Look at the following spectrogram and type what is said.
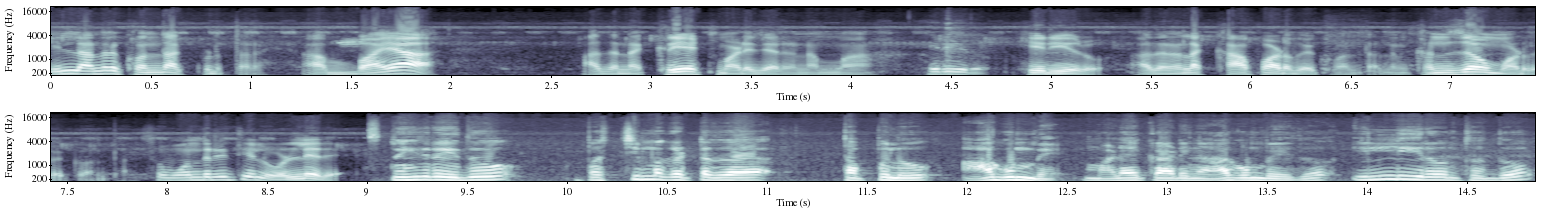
ಇಲ್ಲಾಂದರೆ ಕೊಂದಾಕ್ಬಿಡ್ತಾರೆ. ಆ ಭಯ ಅದನ್ನು ಕ್ರಿಯೇಟ್ ಮಾಡಿದ್ದಾರೆ ನಮ್ಮ ಹಿರಿಯರು. ಹಿರಿಯರು. ಅದನ್ನೆಲ್ಲ ಕಾಪಾಡಬೇಕು ಅಂತ ಅದನ್ನು ಕನ್ಸರ್ವ್ ಮಾಡಬೇಕು ಅಂತ. ಸೊ ಒಂದು ರೀತಿಯಲ್ಲಿ ಒಳ್ಳೆಯದೇ ಸ್ನೇಹಿತರೆ ಇದು ಪಶ್ಚಿಮ ಘಟ್ಟದ ತಪ್ಪಲು ಆಗುಂಬೆ ಮಳೆಕಾಡಿನ ಆಗುಂಬೆ ಇದು. ಇಲ್ಲಿ ಇರುವಂಥದ್ದು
